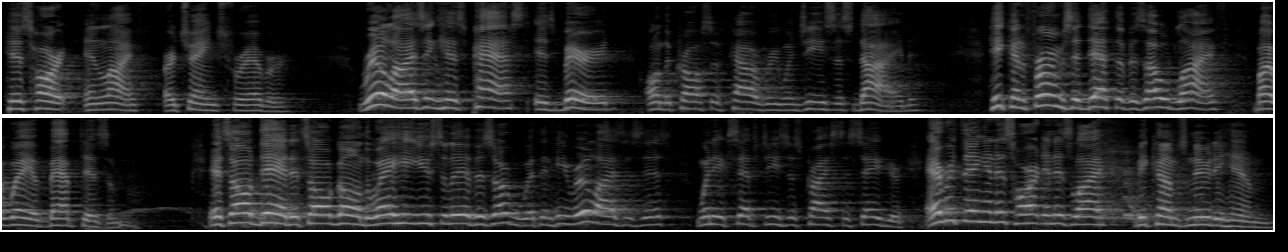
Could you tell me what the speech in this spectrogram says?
his heart and life are changed forever. Realizing his past is buried on the cross of Calvary when Jesus died, he confirms the death of his old life by way of baptism. It's all dead, it's all gone. The way he used to live is over with, and he realizes this when he accepts Jesus Christ as Savior. Everything in his heart and his life becomes new to him.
